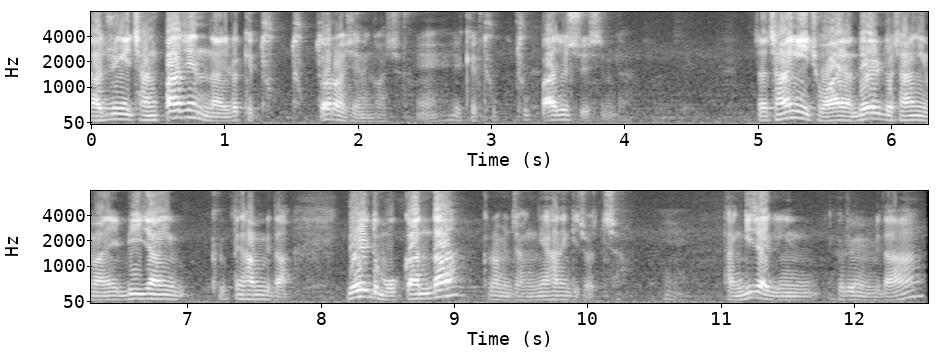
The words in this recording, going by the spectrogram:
나중에 장 빠지는 날 이렇게 툭툭 떨어지는 거죠. 예, 이렇게 툭툭 빠질 수 있습니다. 자 장이 좋아요. 내일도 장이 많이 미장이 급등합니다. 내일도 못 간다? 그러면 정리하는 게 좋죠. 예, 단기적인 흐름입니다.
